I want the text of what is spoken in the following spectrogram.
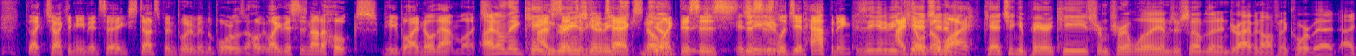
like Chuck and Enid saying Stutzman put him in the portal as a hoax. Like this is not a hoax, people. I know that much. I don't think Caden I've Green's going to be texts. No, jump- like this is, this is gonna- legit happening. Is he going to be I don't catching know a, why. catching a pair of keys from Trent Williams or something and driving off in a Corvette? I,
